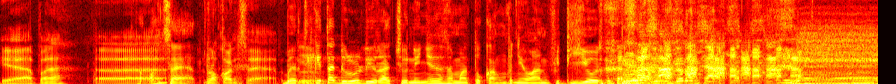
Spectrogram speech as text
ya apa? eh, Rock konser. Rock konser. Berarti kita dulu diracuninya sama tukang penyewaan video sebenarnya.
